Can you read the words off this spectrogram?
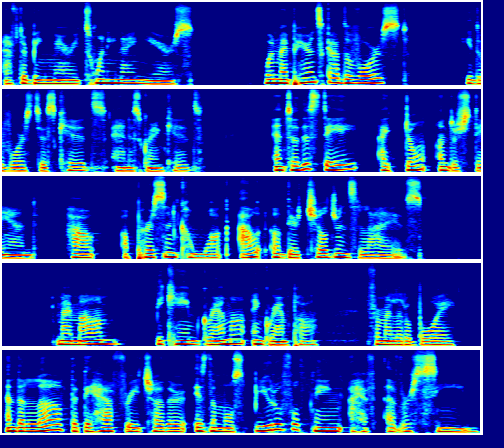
after being married 29 years. When my parents got divorced, he divorced his kids and his grandkids. And to this day, I don't understand how a person can walk out of their children's lives. My mom became grandma and grandpa for my little boy. And the love that they have for each other is the most beautiful thing I have ever seen.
